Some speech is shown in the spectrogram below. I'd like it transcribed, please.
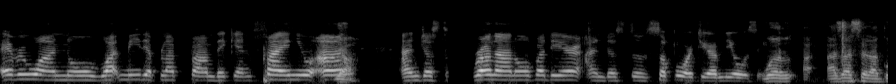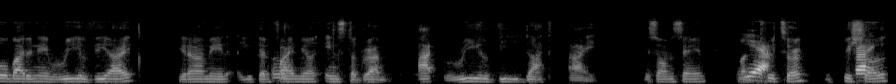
everyone know what media platform they can find you on yeah. and just run on over there and just to support your music. Well, as I said, I go by the name Real VI. You know what I mean? You can find me on Instagram at realv.i. You see what I'm saying? On yeah. Twitter, official right.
